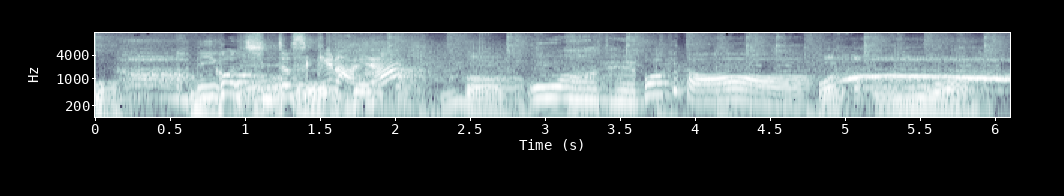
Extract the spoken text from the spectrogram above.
우와. 이건 뭐야? 진짜 스킬 어, 아니야? 이거 우와 대박이다. 와, 아, 우와.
